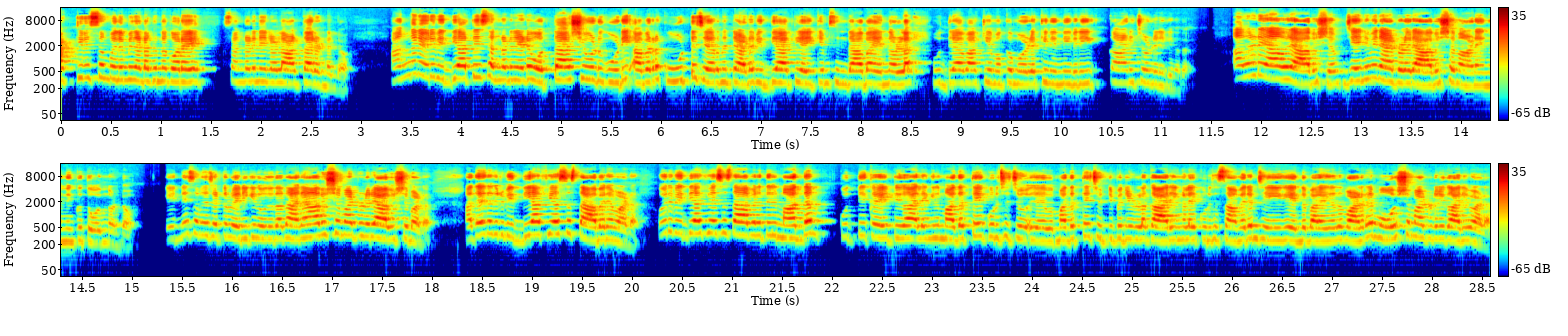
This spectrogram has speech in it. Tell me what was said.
ആക്ടിവിസം പുലമ്പി നടക്കുന്ന കുറെ സംഘടനയിലുള്ള ആൾക്കാരുണ്ടല്ലോ. അങ്ങനെ ഒരു വിദ്യാർത്ഥി സംഘടനയുടെ ഒത്താശയോടുകൂടി അവരുടെ കൂട്ട് ചേർന്നിട്ടാണ് വിദ്യാർത്ഥി ഐക്യം സിന്താബ എന്നുള്ള മുദ്രാവാക്യമൊക്കെ മുഴക്കി നിന്ന് ഇവർ കാണിച്ചുകൊണ്ടിരിക്കുന്നത് അവരുടെ ആ ഒരു ആവശ്യം ജെനുവിൻ ആയിട്ടുള്ള ഒരു ആവശ്യമാണ് എന്ന് നിങ്ങൾക്ക് തോന്നുന്നുണ്ടോ? എന്നെ സംബന്ധിച്ചിടത്തോളം എനിക്ക് തോന്നുന്നത് അത് അനാവശ്യമായിട്ടുള്ള ഒരു ആവശ്യമാണ്. അതായത് അതൊരു വിദ്യാഭ്യാസ സ്ഥാപനമാണ്. ഒരു വിദ്യാഭ്യാസ സ്ഥാപനത്തിൽ മതം കുത്തിക്കയറ്റുക അല്ലെങ്കിൽ മതത്തെക്കുറിച്ച് കുറിച്ച് മതത്തെ ചുറ്റിപ്പറ്റിയുള്ള കാര്യങ്ങളെക്കുറിച്ച് സമരം ചെയ്യുക എന്ന് പറയുന്നത് വളരെ മോശമായിട്ടുള്ളൊരു കാര്യമാണ്.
